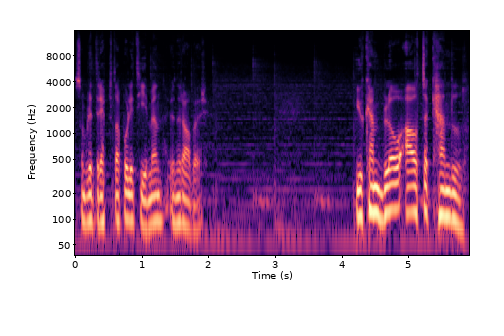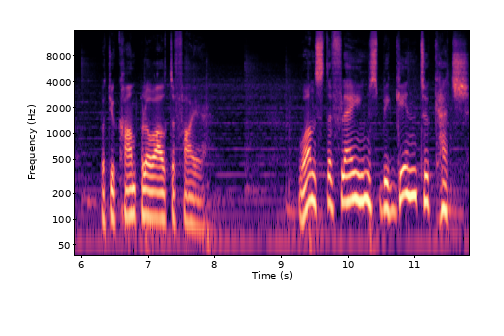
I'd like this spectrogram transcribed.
som ble drept av politimenn under avhør. You can blow out a candle, but you can't blow out a fire. Once the flames begin to catch,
